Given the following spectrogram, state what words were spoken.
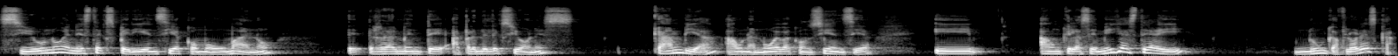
si uno en esta experiencia como humano eh, realmente aprende lecciones, cambia a una nueva conciencia y aunque la semilla esté ahí, nunca florezca.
